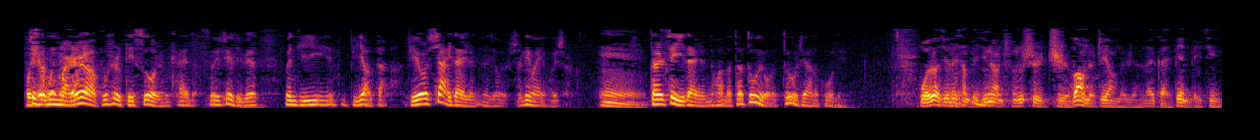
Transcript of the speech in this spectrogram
不是这个门啊，不是给所有人开的，所以这里边问题比较大。比如下一代人，那就是另外一回事了。嗯，但是这一代人的话呢，他都有都有这样的顾虑。我倒觉得像北京这样城市，指望着这样的人来改变北京。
